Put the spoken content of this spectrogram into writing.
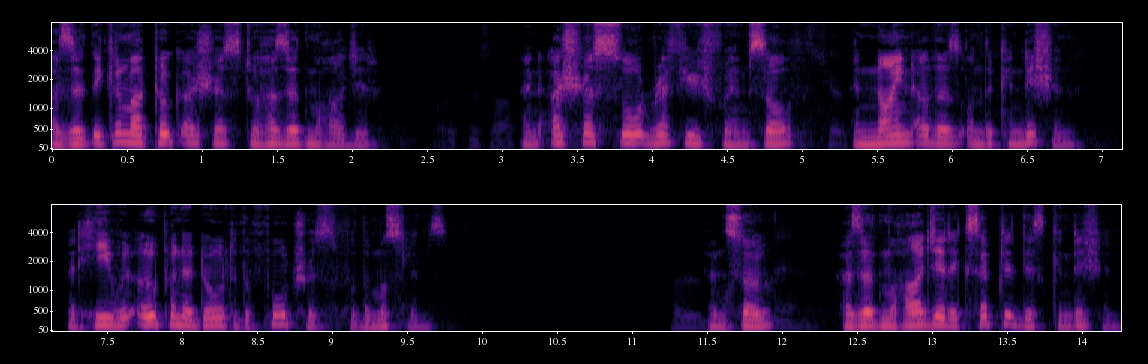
Hazrat Ikrimah took Ashas to Hazrat Muhajir, and Ashas sought refuge for himself and nine others on the condition that he would open a door to the fortress for the Muslims. And so, Hazrat Muhajir accepted this condition.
